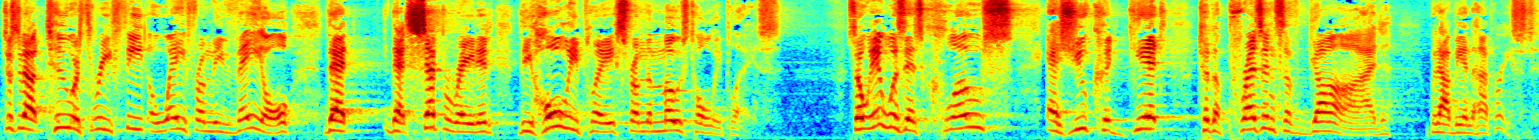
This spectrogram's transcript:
just about two or three feet away from the veil that, that separated the holy place from the most holy place. So it was as close as you could get to the presence of God without being the high priest.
